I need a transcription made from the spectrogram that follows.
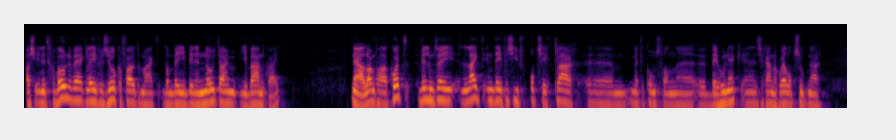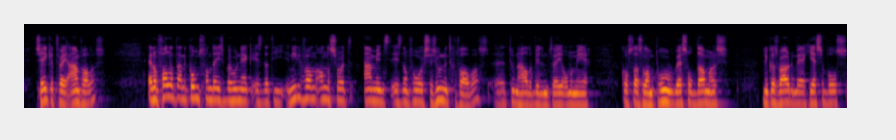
als je in het gewone werkleven zulke fouten maakt, dan ben je binnen no time je baan kwijt. Nou lang verhaal kort. Willem II lijkt in defensief opzicht klaar uh, met de komst van uh, Behunek. En ze gaan nog wel op zoek naar zeker twee aanvallers. En opvallend aan de komst van deze Behunek is dat hij in ieder geval een ander soort aanwinst is dan vorig seizoen het geval was. Uh, toen haalde Willem II onder meer Kostas Lamproe, Wessel Dammers, Lucas Woudenberg, Jesse Bos,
